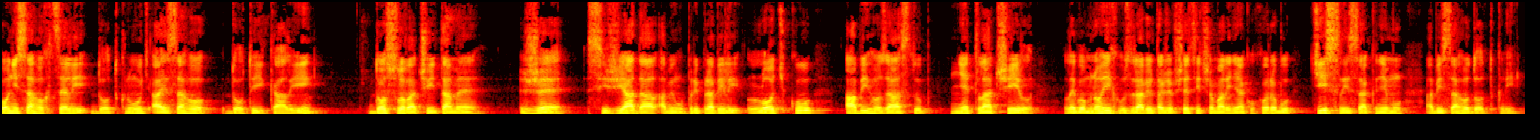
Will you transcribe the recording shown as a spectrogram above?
oni sa ho chceli dotknúť, aj sa ho dotýkali. Doslova čítame, že si žiadal, aby mu pripravili loďku, aby ho zástup netlačil lebo mnohých uzdravil, takže všetci, čo mali nejakú chorobu, tisli sa k nemu, aby sa ho dotkli.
